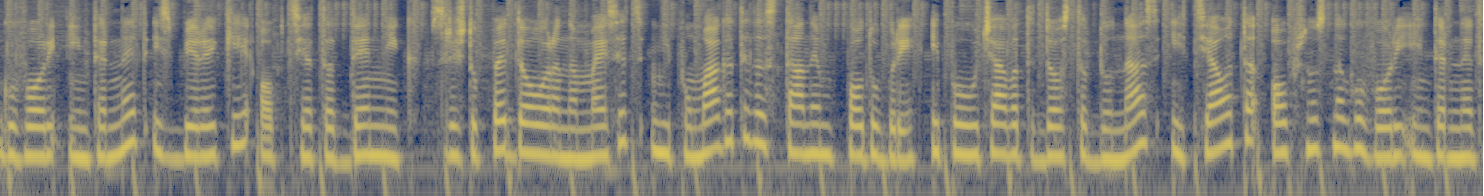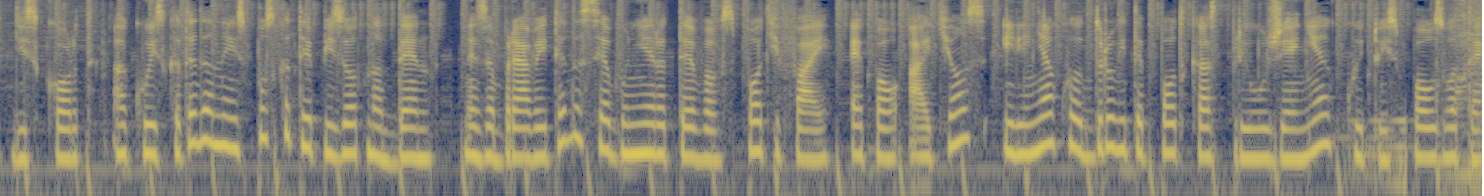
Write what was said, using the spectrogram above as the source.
Говори интернет, избирайки опцията Денник. Срещу 5 долара на месец ни помагате да станем по-добри и получавате достъп до нас и цялата общност на Говори интернет в Дискорд. Ако искате да не изпускате епизод на ден, не забравяйте да се абонирате в Spotify, Apple iTunes или някои от другите подкаст приложения, които използвате.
